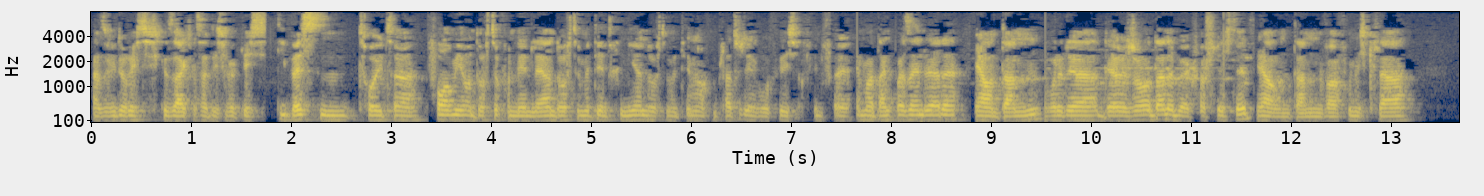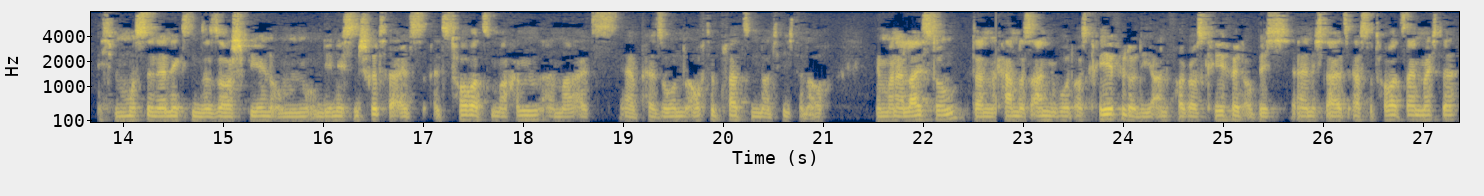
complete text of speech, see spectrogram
Also wie du richtig gesagt hast, hatte ich wirklich die besten Torhüter vor mir und durfte von denen lernen, durfte mit denen trainieren, durfte mit denen auf dem Platz stehen, wofür ich auf jeden Fall immer dankbar sein werde. Ja, und dann wurde der, der Jean Danneberg verpflichtet. Ja, und dann war für mich klar, ich musste in der nächsten Saison spielen, um, um die nächsten Schritte als, als Torwart zu machen, einmal als ja, Person auf dem Platz und natürlich dann auch in meiner Leistung. Dann kam das Angebot aus Krefeld oder die Anfrage aus Krefeld, ob ich äh, nicht da als erster Torwart sein möchte.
